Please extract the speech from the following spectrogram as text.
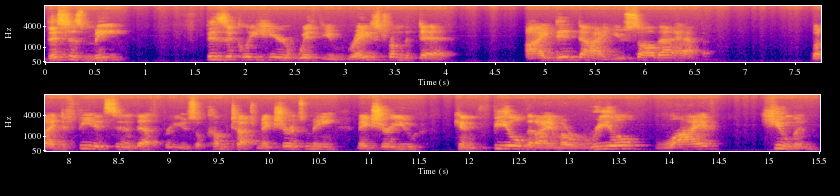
this is me, physically here with you, raised from the dead. I did die. You saw that happen. But I defeated sin and death for you. So come touch. Make sure it's me. Make sure you can feel that I am a real, live human.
